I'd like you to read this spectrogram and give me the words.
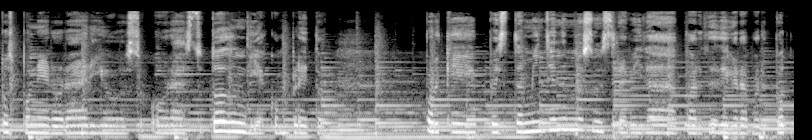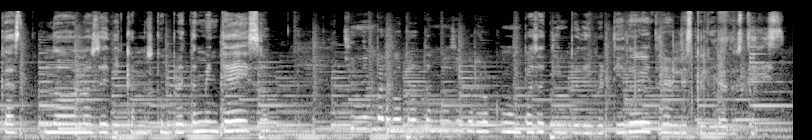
posponer horarios, horas, todo un día completo. Porque pues también tenemos nuestra vida aparte de grabar podcast, no nos dedicamos completamente a eso. Sin embargo, tratamos de verlo como un pasatiempo divertido y traerles calidad a ustedes.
